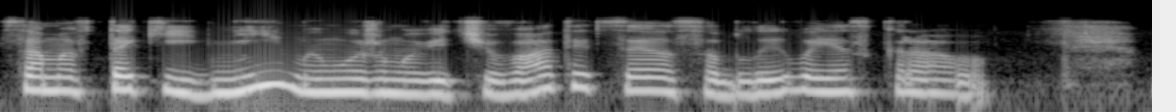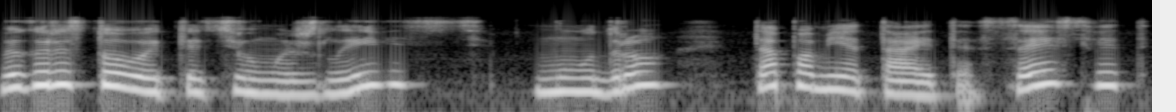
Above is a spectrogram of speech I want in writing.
Саме в такі дні ми можемо відчувати це особливо яскраво. Використовуйте цю можливість мудро та пам'ятайте, Всесвіт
